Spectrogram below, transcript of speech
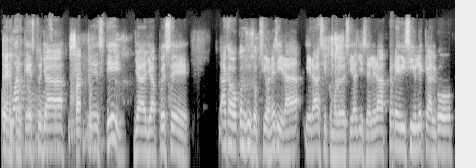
pero creo cuarto, que esto ya... Eh, sí, ya, ya pues eh, acabó con sus opciones y era, era así como lo decía Giselle, era previsible que algo,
